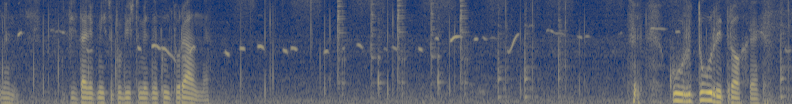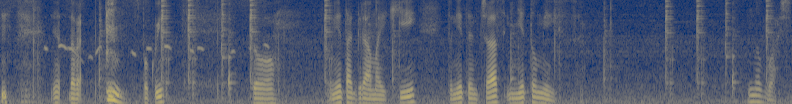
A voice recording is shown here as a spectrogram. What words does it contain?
No nic. Gwizdanie w miejscu publicznym jest niekulturalne. Kultury trochę. nie, dobra. Spokój. To nie ta gra, Majki. To nie ten czas i nie to miejsce. No właśnie.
